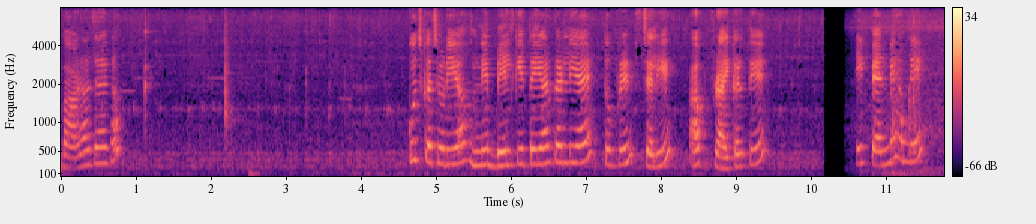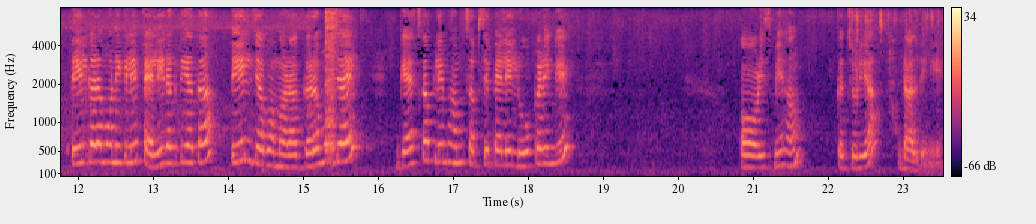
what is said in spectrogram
बाहर आ जाएगा। कुछ कचौड़ियाँ हमने बेल के तैयार कर लिया है। तो फ्रेंड्स चलिए अब फ्राई करते हैं। एक पैन में हमने तेल गरम होने के लिए पहले रख दिया था। तेल जब हमारा गरम हो जाए गैस का फ्लेम हम सबसे पहले लो करेंगे और इसमें हम कचौरिया डाल देंगे।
